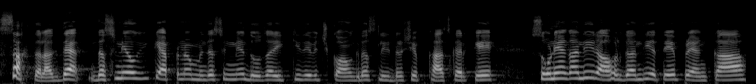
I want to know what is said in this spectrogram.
ਸਖਤ ਲੱਗਦਾ ਹੈ। ਦੱਸਣਯੋਗ ਹੈ ਕੈਪਟਨ ਅਮਰਿੰਦਰ ਸਿੰਘ ਨੇ 2021 ਦੇ ਵਿੱਚ ਕਾਂਗਰਸ ਲੀਡਰਸ਼ਿਪ, ਖਾਸ ਕਰਕੇ ਸੋਨੀਆ ਗਾਂਧੀ, ਰਾਹੁਲ ਗਾਂਧੀ ਅਤੇ ਪ੍ਰਿਯੰਕਾ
